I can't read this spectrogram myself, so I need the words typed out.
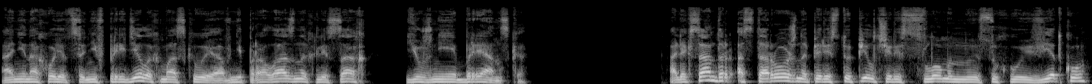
они находятся не в пределах Москвы, а в непролазных лесах южнее Брянска. Александр осторожно переступил через сломанную сухую ветку,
